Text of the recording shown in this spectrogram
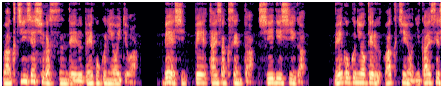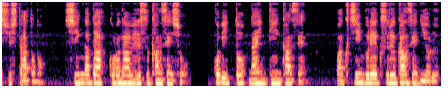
ワクチン接種が進んでいる米国においては、米疾病対策センター CDC が米国におけるワクチンを2回接種した後の新型コロナウイルス感染症 COVID-19 感染、ワクチンブレイクスルー感染による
